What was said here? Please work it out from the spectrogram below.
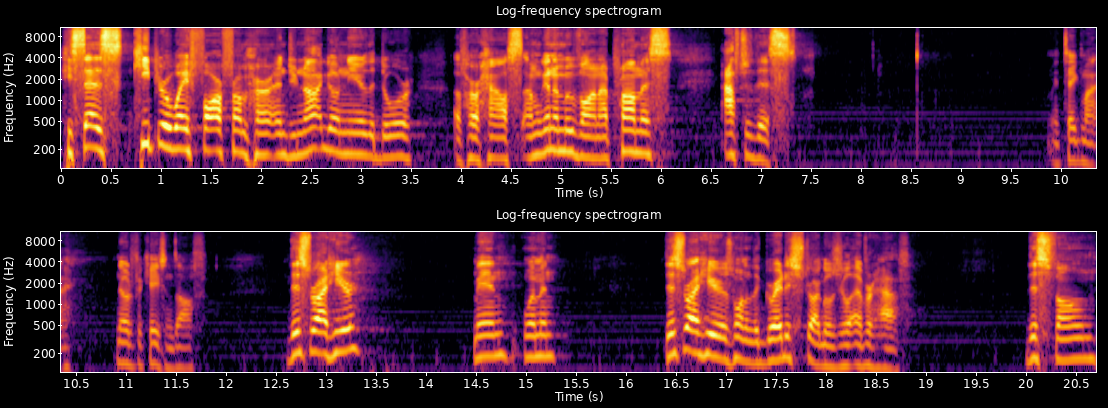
he says, keep your way far from her and do not go near the door of her house. I'm going to move on. I promise after this. Let me take my notifications off. This right here, men, women, this right here is one of the greatest struggles you'll ever have. This phone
